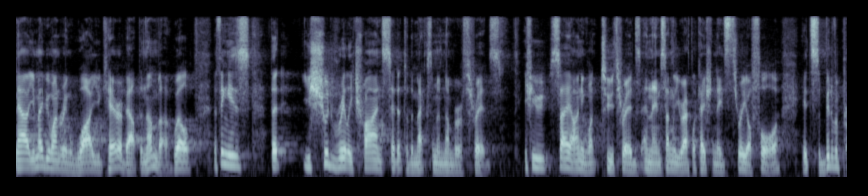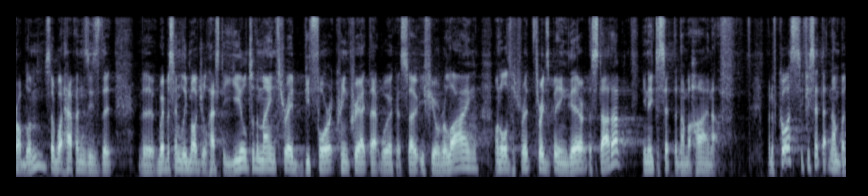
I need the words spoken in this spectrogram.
Now, you may be wondering why you care about the number. Well, the thing is that you should really try and set it to the maximum number of threads. If you say I only want two threads and then suddenly your application needs three or four, it's a bit of a problem. So what happens is that the WebAssembly module has to yield to the main thread before it can create that worker. So if you're relying on all the thre threads being there at the startup, you need to set the number high enough. But of course, if you set that number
